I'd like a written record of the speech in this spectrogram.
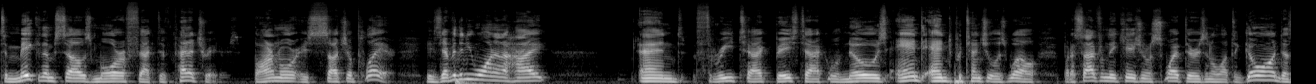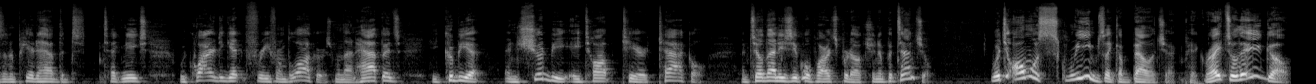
to make themselves more effective penetrators. Barmore is such a player. He has everything you want in a high and three tech, base tackle, with nose, and end potential as well. But aside from the occasional swipe, there isn't a lot to go on. Doesn't appear to have the t- techniques required to get free from blockers. When that happens, he could be a and should be a top tier tackle. Until then, he's equal parts production and potential, which almost screams like a Belichick pick, right? So there you go.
